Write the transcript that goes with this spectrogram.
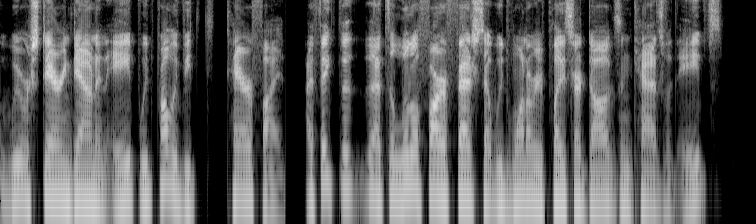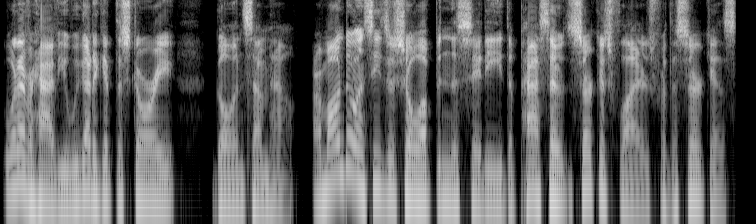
we were staring down an ape, we'd probably be terrified. I think that that's a little far fetched that we'd want to replace our dogs and cats with apes. Whatever have you, we got to get the story going somehow. Armando and Caesar show up in the city to pass out circus flyers for the circus.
